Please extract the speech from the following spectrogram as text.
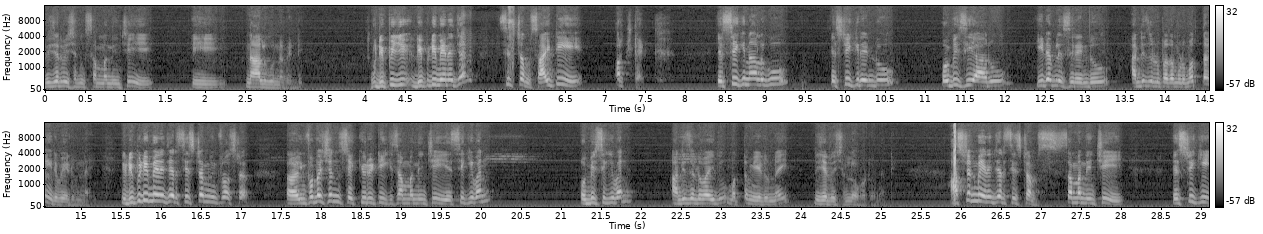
రిజర్వేషన్కి సంబంధించి ఈ నాలుగు ఉన్నవండి deputy deputy manager systems IT architect. ఎస్సీకి నాలుగు ఎస్టీకి రెండు ఓబీసీ ఆరు ఈడబ్ల్యూసీ రెండు అన్రిజర్వ్డ్ పదమూడు మొత్తం ఇరవై ఏడు ఉన్నాయి. ఈ డిప్యూటీ మేనేజర్ సిస్టమ్ ఇన్ఫ్రాస్ట్ర ఇన్ఫర్మేషన్ సెక్యూరిటీకి సంబంధించి ఎస్సీకి వన్ ఓబీసీకి వన్ అన్రిజర్వ్డ్ ఐదు మొత్తం ఏడు ఉన్నాయి. రిజర్వేషన్లో ఒకటి ఉందండి. అసిస్టెంట్ మేనేజర్ సిస్టమ్స్ సంబంధించి ఎస్టీకి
